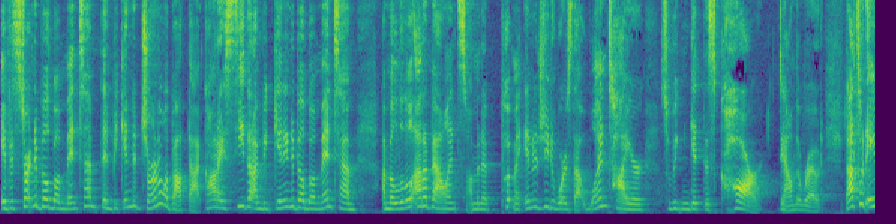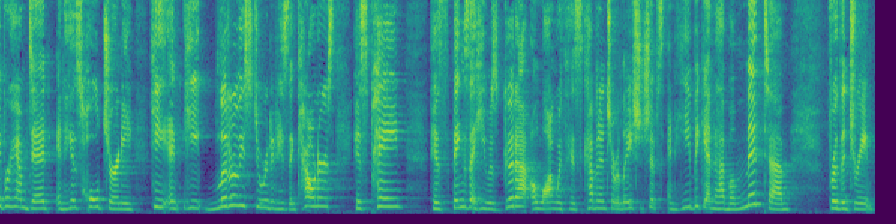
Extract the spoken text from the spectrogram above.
if it's starting to build momentum then begin to journal about that god i see that i'm beginning to build momentum i'm a little out of balance so i'm going to put my energy towards that one tire so we can get this car down the road that's what abraham did in his whole journey he he literally stewarded his encounters his pain his things that he was good at, along with his covenantal relationships. And he began to have momentum for the dream,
